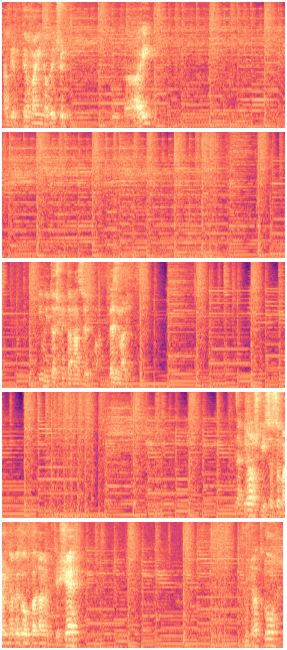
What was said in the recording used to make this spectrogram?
najpierw krem malinowy, czyli tutaj. I mi ta śmietana zwykła, bez malin. Na grążki sosu malinowego układamy ptysie. W środku.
